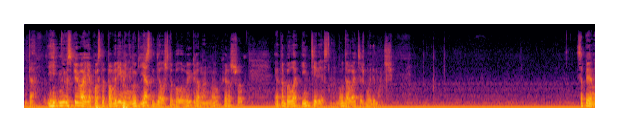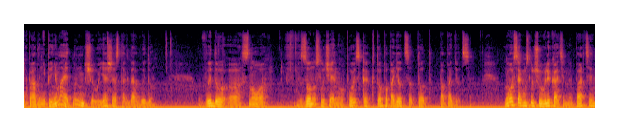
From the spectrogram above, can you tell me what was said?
Да, и не успеваю, я просто по времени, ну, ясно дело, что было выиграно, но хорошо, это было интересно. Ну, давайте жму рематч. Соперник, правда, не принимает, ну ничего, я сейчас тогда выйду, выйду э, снова в зону случайного поиска. Кто попадется, тот попадется. Ну, во всяком случае, увлекательная партия.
